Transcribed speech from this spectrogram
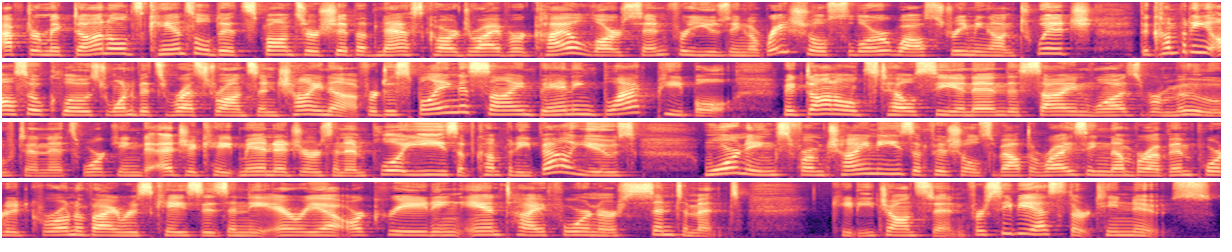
After McDonald's canceled its sponsorship of NASCAR driver Kyle Larson for using a racial slur while streaming on Twitch, the company also closed one of its restaurants in China for displaying a sign banning black people. McDonald's tells CNN the sign was removed and it's working to educate managers and employees of company values. Warnings from Chinese officials about the rising number of imported coronavirus cases in the area are creating anti foreigner sentiment. Katie Johnston for CBS 13 News.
